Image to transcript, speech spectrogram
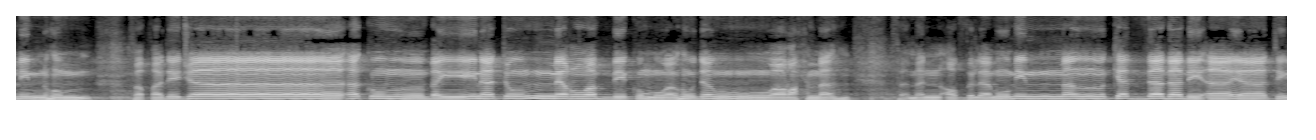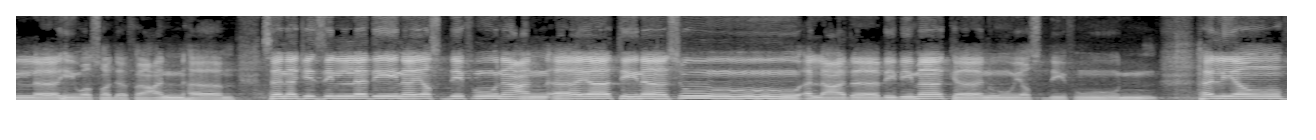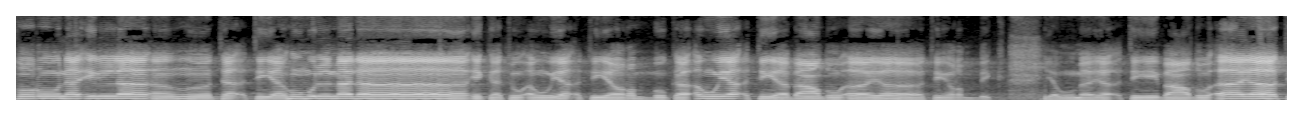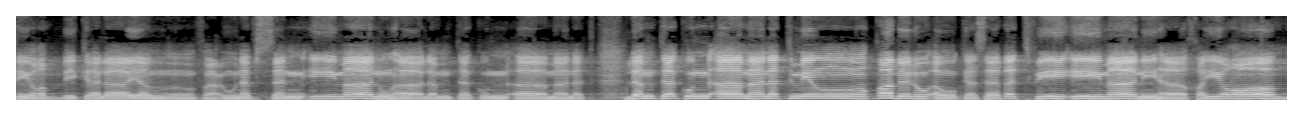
منهم فقد جاءكم بينة من ربكم وهدى ورحمة فمن أظلم ممن كذب بآيات الله وصدف عنها سنجزي الذين يصدفون عن آياتنا سوء العذاب بما كانوا يصدفون هل ينظرون إلا أن تأتيهم الملائكة أو يأتي ربك أو يأتي بعض آيات ربك يوم يأتي بعض آيات ربك ذلك لا ينفع نفسا. إيمانها لم تكن آمنت لم تكن آمنت من قبل أو كسبت في إيمانها خيرا.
